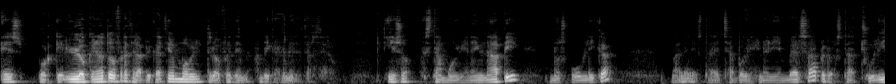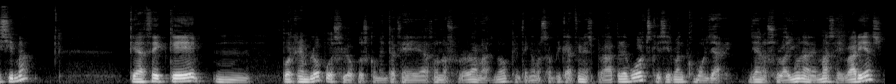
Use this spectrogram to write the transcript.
es porque lo que no te ofrece la aplicación móvil te lo ofrecen aplicaciones de tercero. Y eso está muy bien. Hay una API, no es pública, ¿vale? Está hecha por ingeniería inversa, pero está chulísima, que hace que, mm, por ejemplo, pues lo que os comenté hace, hace unos programas, ¿no? Que tengamos aplicaciones para Apple Watch que sirvan como llave. Ya no solo hay una, además hay varias.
